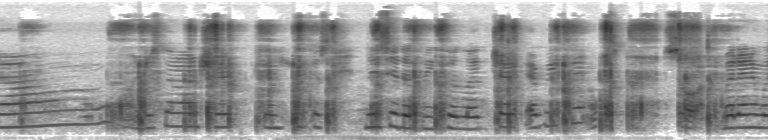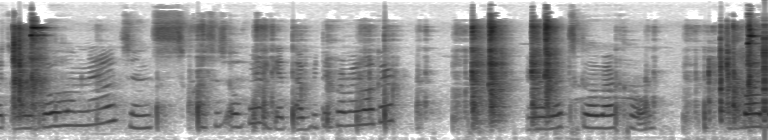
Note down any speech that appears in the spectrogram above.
now. I'm just gonna check in here because they said that we could like check everything. Oops. So, but anyways, I will go home now since class is over. I get everything from my locker. And let's go back home. But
